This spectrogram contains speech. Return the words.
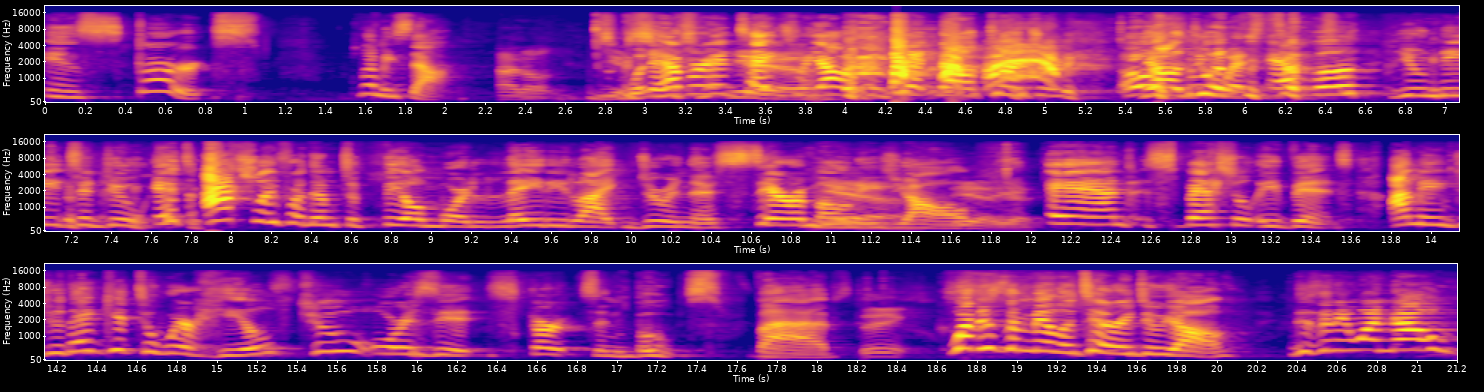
in skirts? Let me stop. I don't. yes. Whatever it takes for y'all to protect our country, Oh, y'all do whatever you need to do. It's actually for them to feel more ladylike during their ceremonies, Yeah, y'all, yeah, yeah. and special events. I mean, do they get to wear heels too, or is it skirts and boots vibes? Stinks. What does the military do, y'all? Does anyone know?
